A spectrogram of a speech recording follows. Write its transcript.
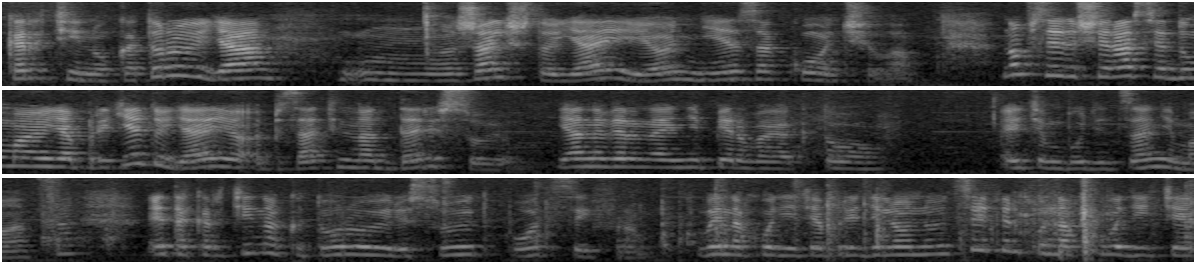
картину, которую я... Жаль, что я ее не закончила. Но в следующий раз, я думаю, я приеду, я ее обязательно дорисую. Я, наверное, не первая, кто этим будет заниматься. Это картина, которую рисуют по цифрам. Вы находите определенную циферку, находите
